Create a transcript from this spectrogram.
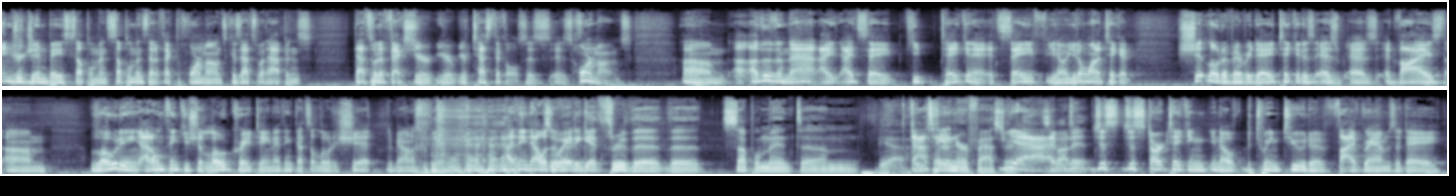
androgen based supplements, supplements that affect the hormones, because that's what happens. That's what affects your your, your testicles is is hormones. Um, other than that, I, I'd say keep taking it. It's safe. You know, you don't want to take a shitload of every day. Take it as as, as advised. Um, loading, I don't think you should load creatine. I think that's a load of shit, to be honest with you. I think that was It's a way to get through the the supplement um, Yeah. Faster. container faster. Yeah, that's about j- it. Just just start taking you know between two to five grams a day,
